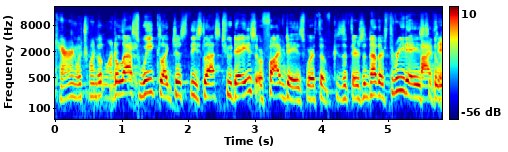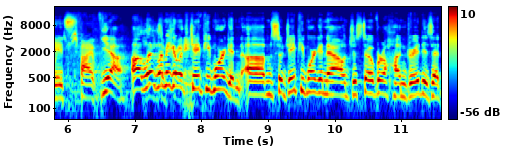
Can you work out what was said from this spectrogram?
Karen, which one do you want the to The last take? week, like just these last two days, or five days worth of? Because if there's another three days Five to the days, week, five Yeah, uh, let, let me go with. J.P. Morgan. Um, so J.P. Morgan now just over 100 is at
